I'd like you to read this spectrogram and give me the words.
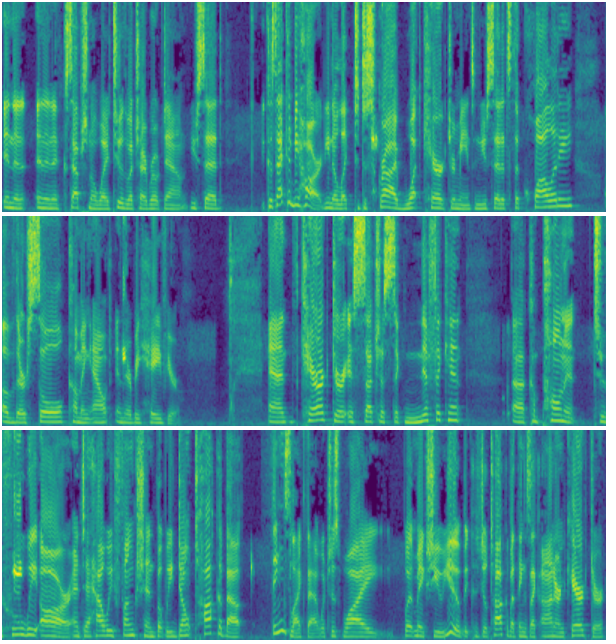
in, a, in an exceptional way, too, which I wrote down. You said, because that can be hard, you know, like to describe what character means. And you said it's the quality of their soul coming out in their behavior. And character is such a significant uh, component to who we are and to how we function, but we don't talk about things like that, which is why what makes you you, because you'll talk about things like honor and character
